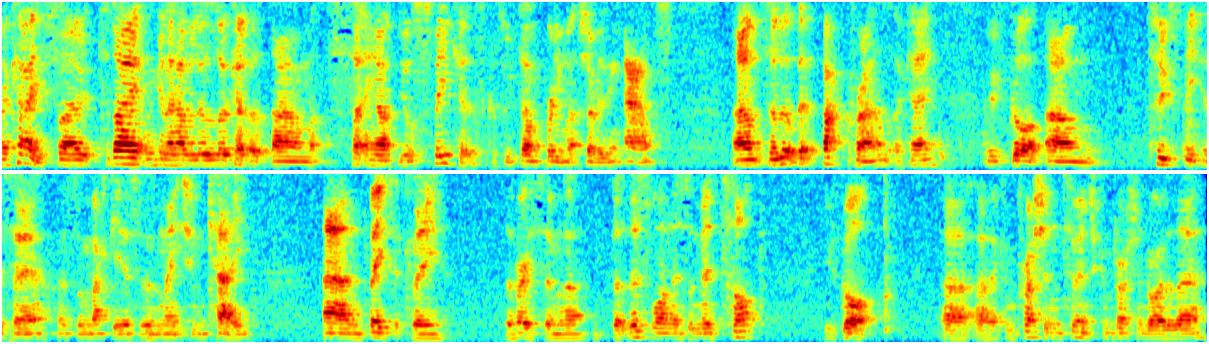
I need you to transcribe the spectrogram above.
Okay, so today I'm going to have a little look at um, setting up your speakers because we've done pretty much everything else. Um, so a little bit of background, okay. We've got um, two speakers here. There's a Mackie, this is an H and K, and basically they're very similar. But this one is a mid-top. You've got uh, a compression, two-inch compression driver there.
